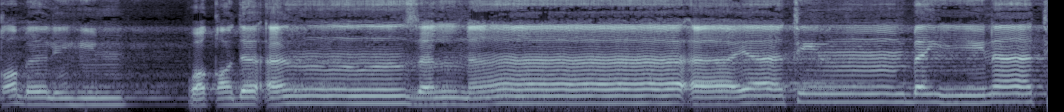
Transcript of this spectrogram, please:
قبلهم وقد أنزلنا آيات بينات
